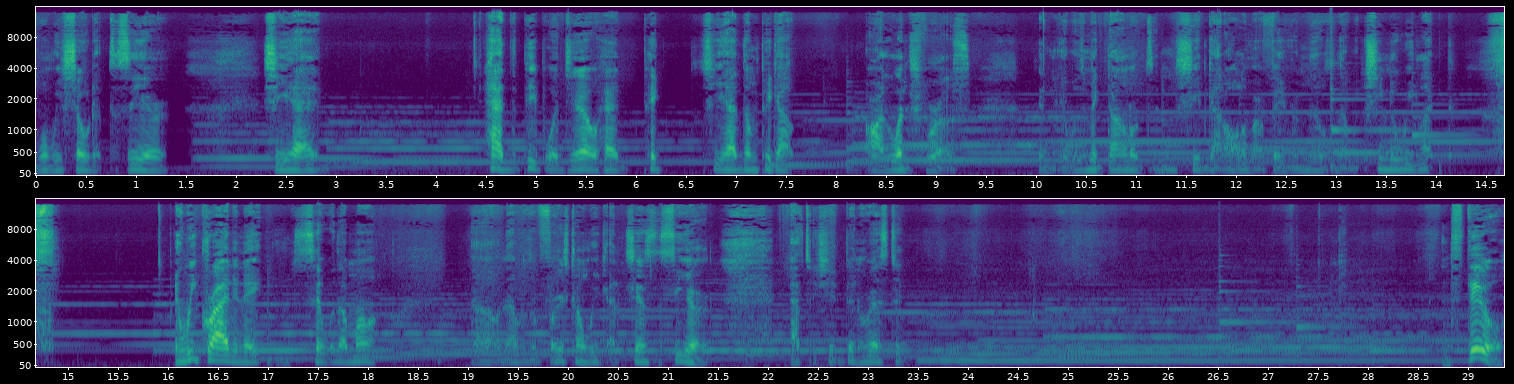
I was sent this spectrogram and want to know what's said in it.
when we showed up to see her, she had had the people at jail had picked. She had them pick out our lunch for us, and it was McDonald's, and she had got all of our favorite meals that we, she knew we liked. And we cried and ate and sat with our mom. The first time we got a chance to see her after she had been arrested. And still,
